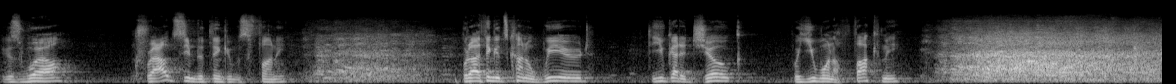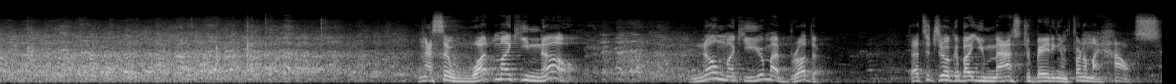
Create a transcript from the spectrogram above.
He goes, Well, crowd seemed to think it was funny. But I think it's kind of weird that you've got a joke where you want to fuck me. And I said, What, Mikey? No. No, Mikey, you're my brother. That's a joke about you masturbating in front of my house.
